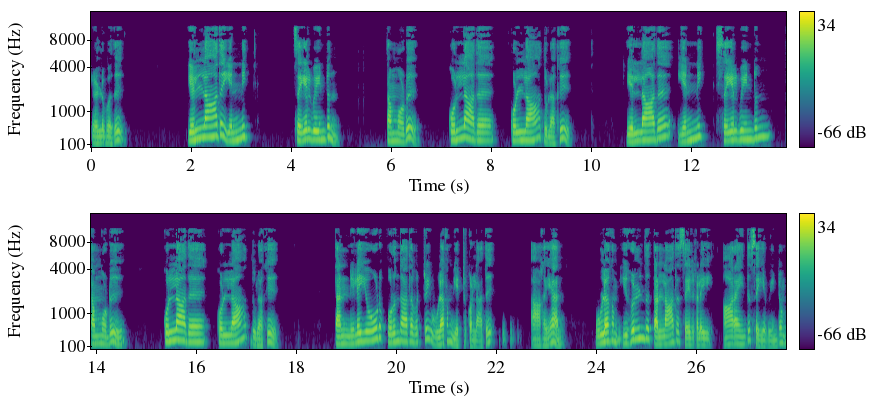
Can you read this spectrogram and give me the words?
எழுபது. எல்லாத எண்ணி செயல் வேண்டும். தம்மொடு கொல்லாத கொல்லாதுலகு எல்லாத எண்ணிச் செயல் வேண்டும். தம்மொடு கொல்லாத கொள்ளாதுலகு தன் நிலையோடு பொருந்தாதவற்றை உலகம் ஏற்றுக்கொள்ளாது. ஆகையால் உலகம் இகழ்ந்து தள்ளாத செயல்களை ஆராய்ந்து செய்ய வேண்டும்.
